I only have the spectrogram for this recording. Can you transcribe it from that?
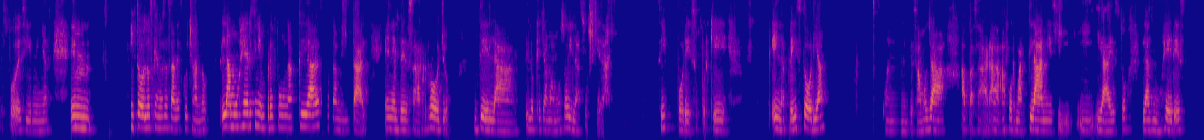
les puedo decir, niñas, em, y todos los que nos están escuchando, la mujer siempre fue una clave fundamental en el desarrollo de, la, de lo que llamamos hoy la sociedad. ¿Sí? Por eso, porque en la prehistoria, cuando empezamos ya a pasar a, formar clanes y, y, a esto, las mujeres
